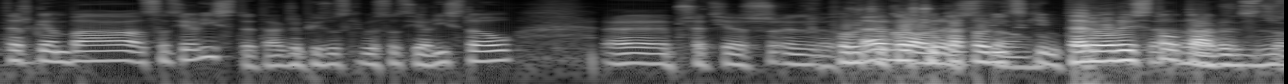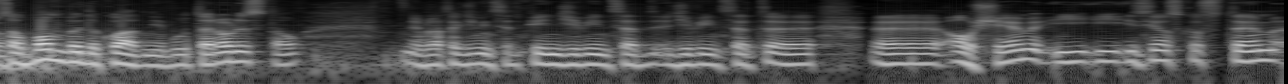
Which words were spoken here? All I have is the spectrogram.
też gęba socjalisty, tak? że Piłsudski był socjalistą, przecież e, poruczył Kościół katolickim, terrorystą, tak, Terrorystą. rzucał bomby dokładnie, był terrorystą w latach 905-908 i, i w związku z tym e,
